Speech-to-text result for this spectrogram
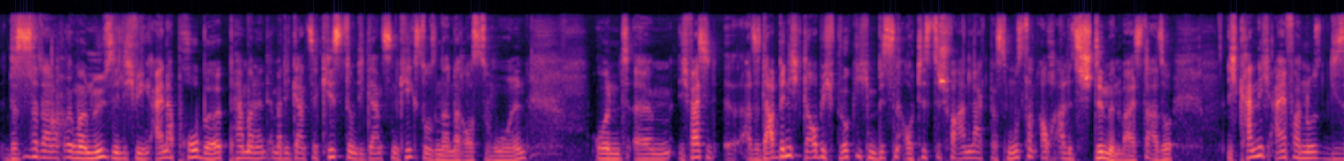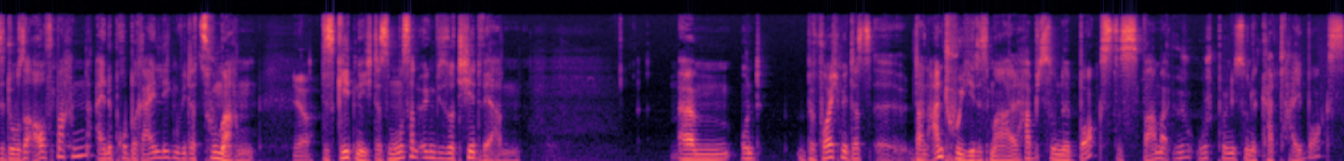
das ist ja dann auch irgendwann mühselig, wegen einer Probe permanent immer die ganze Kiste und die ganzen Keksdosen dann daraus zu holen. Und ähm, ich weiß nicht, also da bin ich, glaube ich, wirklich ein bisschen autistisch veranlagt. Das muss dann auch alles stimmen, weißt du? Also ich kann nicht einfach nur diese Dose aufmachen, eine Probe reinlegen, wieder zumachen. Ja. Das geht nicht. Das muss dann irgendwie sortiert werden. Ähm, und bevor ich mir das äh, dann antue jedes Mal, habe ich so eine Box. Das war mal ur ursprünglich so eine Karteibox.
